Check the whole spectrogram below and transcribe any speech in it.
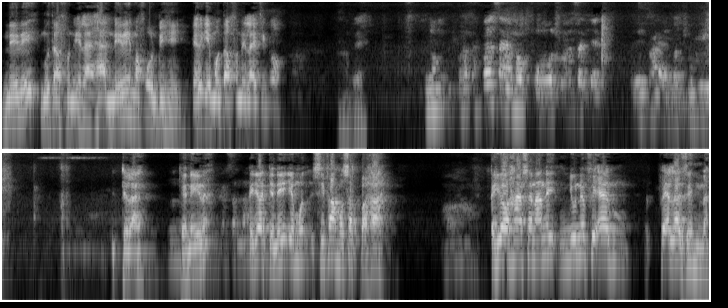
ni ni mutafun ilai. Ha ni ni maf'ul bihi. Dia ia mutafun ilai chính oh okay. nhưng apa saya mau pun saja trở lại cái này nè cái do cái này ia mu- sifat musabbah. Ah. Cái do hasanan ni như nó fi'il fi'il lazim nè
